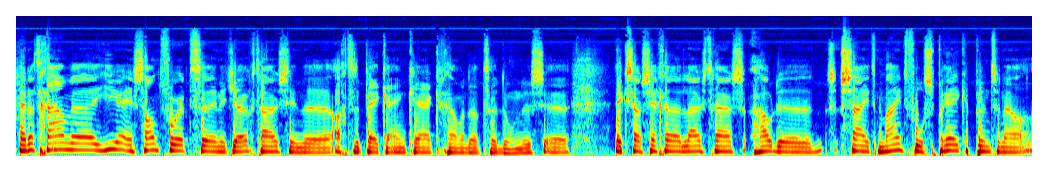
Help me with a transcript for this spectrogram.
En dat gaan we hier in Zandvoort uh, in het jeugdhuis, in de, achter de PKN-kerk, gaan we dat doen. Dus ik zou zeggen, luisteraars, hou de site mindfulspreken.nl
